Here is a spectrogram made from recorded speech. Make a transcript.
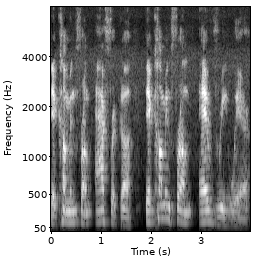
They're coming from Africa. They're coming from everywhere.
